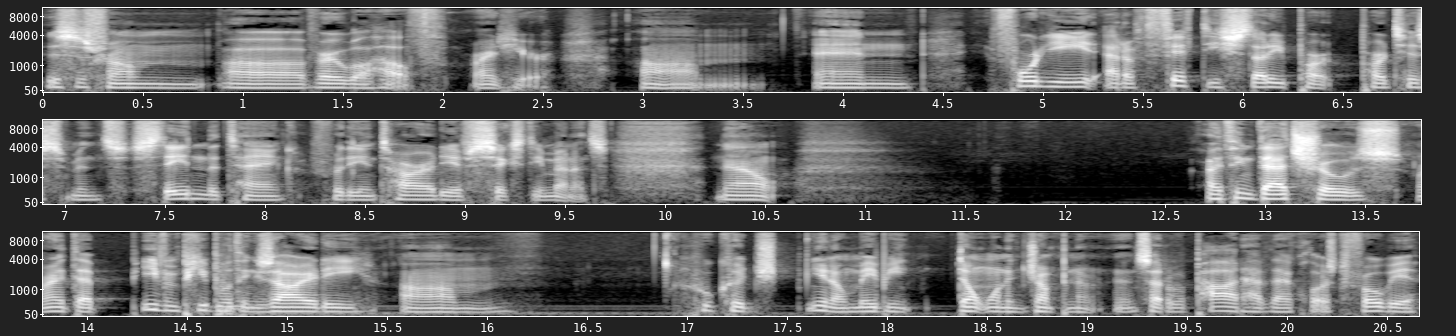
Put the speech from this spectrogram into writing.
This is from uh, Verywell Health right here. Um, and 48 out of 50 study part- participants stayed in the tank for the entirety of 60 minutes. Now, I think that shows right that even people with anxiety, um, who could you know maybe don't want to jump in a, inside of a pod, have that claustrophobia,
